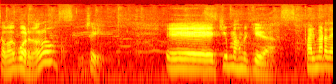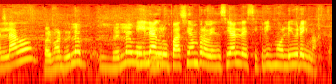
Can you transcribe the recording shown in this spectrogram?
¿Estamos de acuerdo, no? Sí. Eh, ¿Qué más me queda? Palmar del Lago. Palmar del, La- del Lago Y la agrupación provincial de ciclismo libre y máster.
